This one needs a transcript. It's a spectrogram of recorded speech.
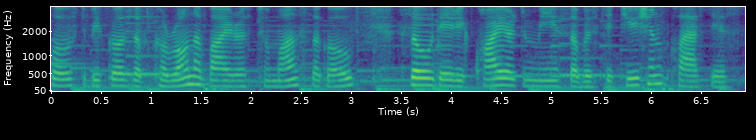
closed because of coronavirus two months ago, so they required me substitution classes.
